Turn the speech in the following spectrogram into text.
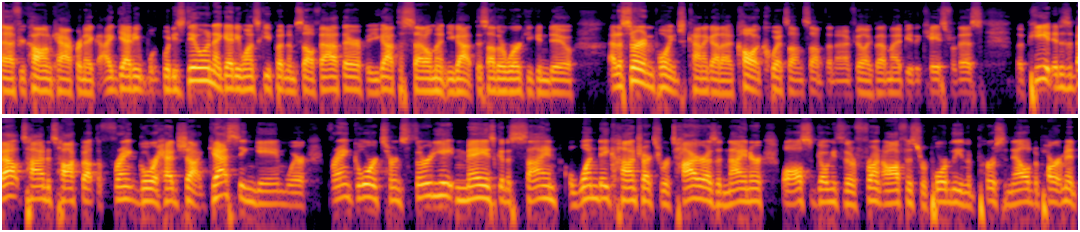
uh, if you're Colin Kaepernick, I get he, what he's doing. I get he wants to keep putting himself out there, but you got the settlement, you got this other work you can do at a certain point, just kind of got to call it quits on something. And I feel like that might be the case for this. But Pete, it is about time to talk about the Frank Gore headshot guessing game where Frank Gore turns 38 in May, is going to sign a one day contract to retire as a Niner while also going into their front office, reportedly in the personnel department.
